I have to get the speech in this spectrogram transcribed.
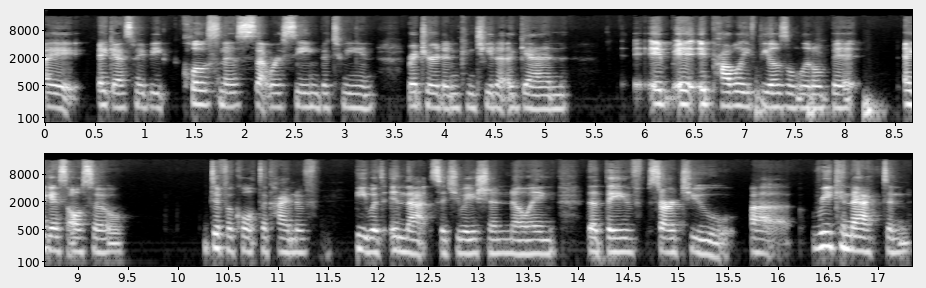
I I guess maybe closeness that we're seeing between Richard and Conchita again, it, it, it probably feels a little bit, I guess, also difficult to kind of be within that situation, knowing that they've started to uh, reconnect and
